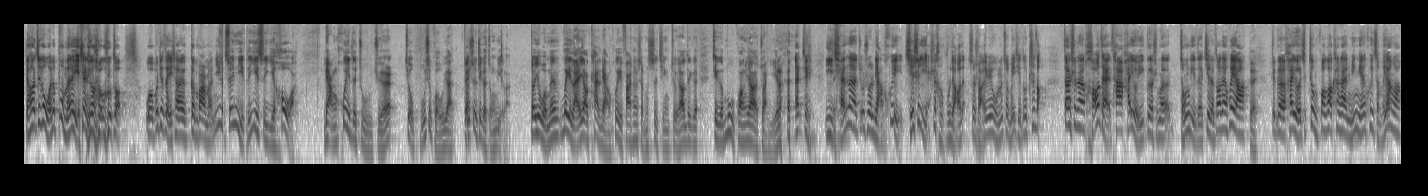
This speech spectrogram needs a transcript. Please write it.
然后这个我的部门也向你汇报工作，我不就得下来跟班吗？你所以你的意思以后啊，两会的主角就不是国务院，对不是这个总理了。所以我们未来要看两会发生什么事情，主要这个这个目光要转移了。哎，对，以前呢，就是说两会其实也是很无聊的，说实话，因为我们做媒体都知道。但是呢，好歹他还有一个什么总理的记者招待会啊，对，这个还有政府报告，看看明年会怎么样啊。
